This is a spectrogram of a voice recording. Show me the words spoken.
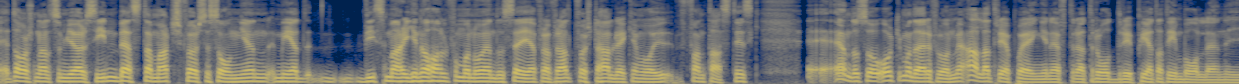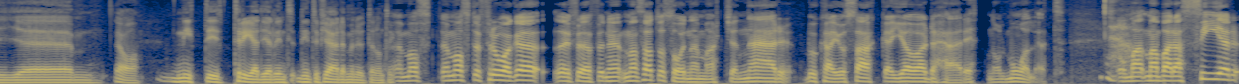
ett Arsenal som gör sin bästa match för säsongen med viss marginal får man nog ändå säga, framförallt första halvleken var ju fantastisk. Eh, ändå så åker man därifrån med alla tre poängen efter att Rodri petat in bollen i, eh, ja, 93 eller 94 minuter. någonting. Jag måste, jag måste fråga dig för, för när man satt och såg den här matchen när Bukayo Saka gör det här 1-0 målet. Och man, man, bara ser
